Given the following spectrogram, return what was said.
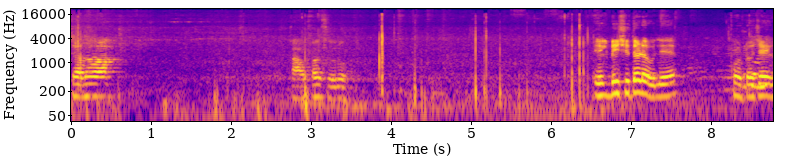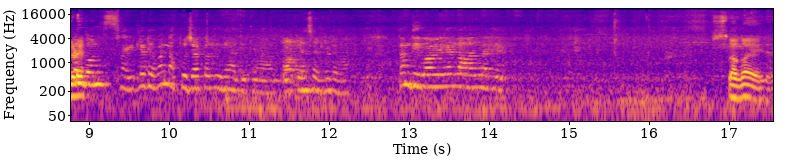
चलो. खाव खाव सुरू. एक डिश इथं ठेवली आहे. फोटोच्या इकडे. साईडला ठेवा ना पूजा करून घ्या आधी त्या साईडला ठेवा. पण दिवा वगैरे लावायला लागेल सगळं आहे याच्यात.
